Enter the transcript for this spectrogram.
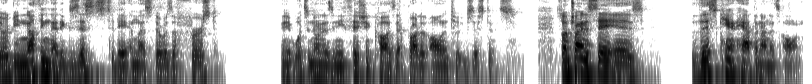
There would be nothing that exists today unless there was a first, eh, what's known as an efficient cause that brought it all into existence. So I'm trying to say is this can't happen on its own.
